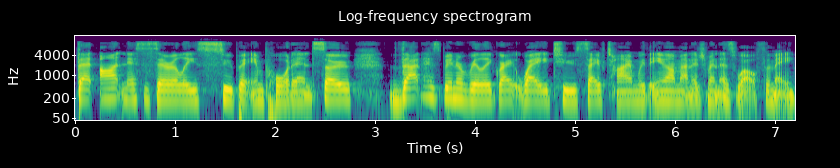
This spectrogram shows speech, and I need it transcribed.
that aren't necessarily super important. So that has been a really great way to save time with email management as well for me.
